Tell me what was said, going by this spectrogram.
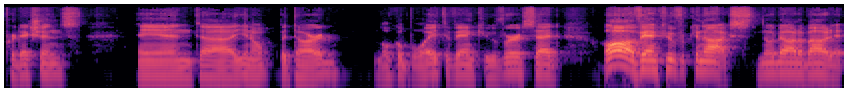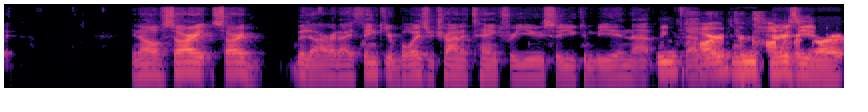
predictions. And uh, you know, Bedard, local boy to Vancouver, said, Oh, Vancouver Canucks, no doubt about it. You know, sorry, sorry, Bedard. I think your boys are trying to tank for you so you can be in that. That hard for jersey and- Bedard.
